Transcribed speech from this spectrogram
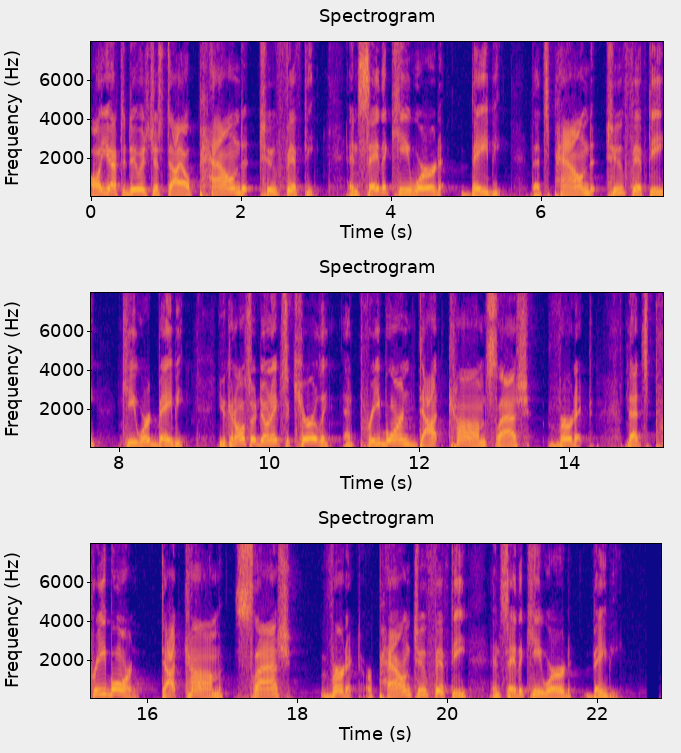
All you have to do is just dial pound 250 and say the keyword baby. That's pound 250, keyword baby. You can also donate securely at preborn.com slash verdict. That's preborn.com slash verdict or pound 250 and say the keyword baby.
